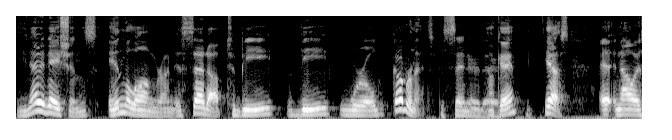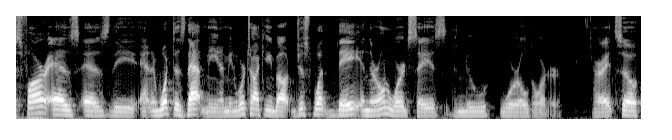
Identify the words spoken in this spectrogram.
the United Nations, in the long run, is set up to be the world government. The center there. Okay. Yes. Uh, now, as far as as the and what does that mean? I mean, we're talking about just what they, in their own words, say is the new world order. All right. So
